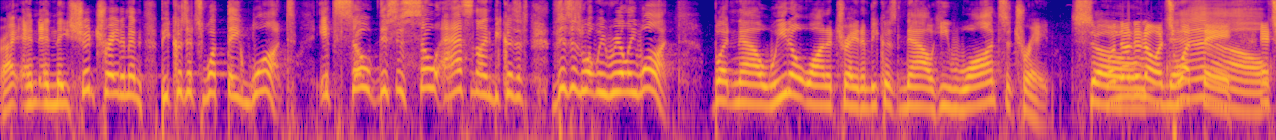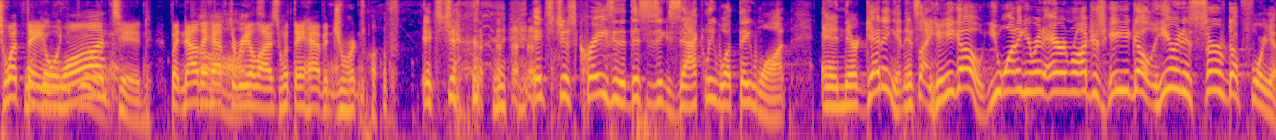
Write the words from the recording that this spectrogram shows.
right? And and they should trade him in because it's what they want. It's so this is so asinine because it's this is what we really want. But now we don't want to trade him because now he wants a trade. So Well, no, no, no. It's what they it's what they it. wanted, but now they have to Oh, realize what they have in Jordan Love. It's just it's just crazy that this is exactly what they want and they're getting it. It's like here you go. You want to get rid of Aaron Rodgers? Here you go. Here it is served up for you.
